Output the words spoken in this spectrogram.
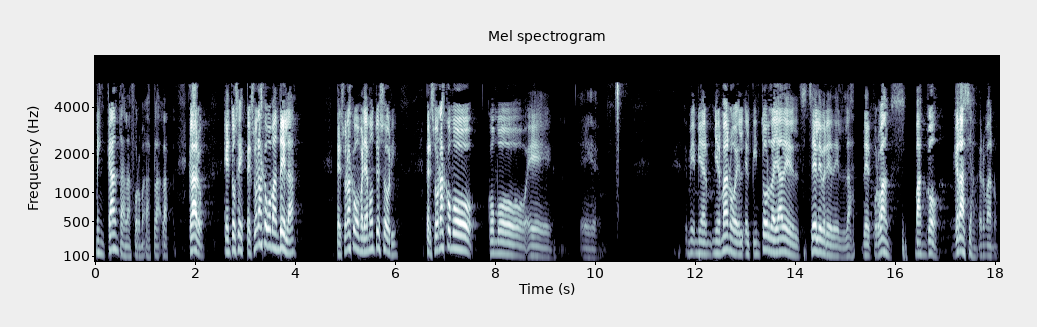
me encantan las formas. claro, que entonces personas como Mandela, personas como María Montessori, personas como como eh, eh, mi, hermano, el, pintor de allá del célebre del, del Provence, Van Gogh. Gracias, hermano.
